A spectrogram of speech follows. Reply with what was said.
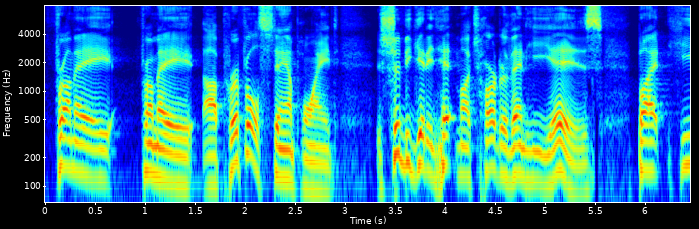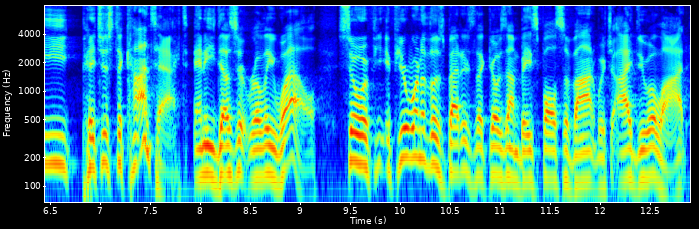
from a from a uh, peripheral standpoint, should be getting hit much harder than he is but he pitches to contact and he does it really well. So if, if you're one of those bettors that goes on Baseball Savant, which I do a lot,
